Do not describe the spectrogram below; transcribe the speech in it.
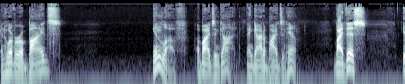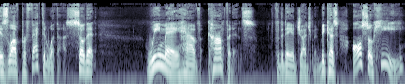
And whoever abides in love abides in God, and God abides in him. By this is love perfected with us, so that we may have confidence for the day of judgment, because also he,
